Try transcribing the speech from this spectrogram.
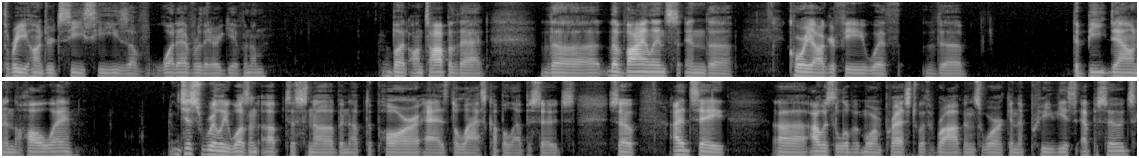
300 cc's of whatever they were giving him. But on top of that, the the violence and the choreography with the the beat down in the hallway just really wasn't up to snub and up to par as the last couple episodes. So I'd say uh, I was a little bit more impressed with Robin's work in the previous episodes,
